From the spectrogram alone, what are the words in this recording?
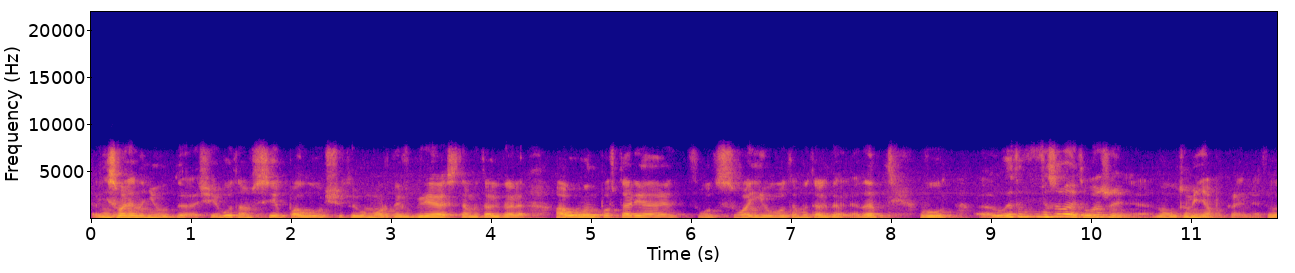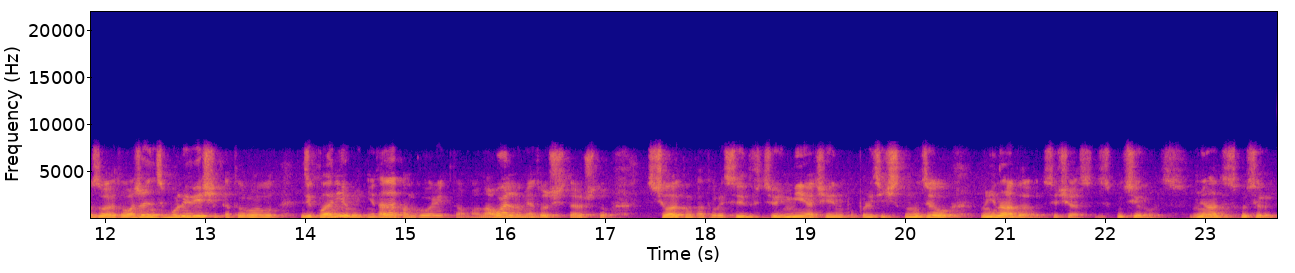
Несмотря на неудачи, его там все полощут, его морды в грязь там, и так далее. А он повторяет вот свое там, и так далее. Да? Вот. Это вызывает уважение. Ну, вот у меня, по крайней мере, это вызывает уважение. Тем более вещи, которые он вот декларирует. Не тогда, как он говорит там, о Навальном. Я тоже считаю, что с человеком, который сидит в тюрьме, очевидно, по политическому делу, ну, не надо сейчас дискутировать. Ну, не надо дискутировать.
